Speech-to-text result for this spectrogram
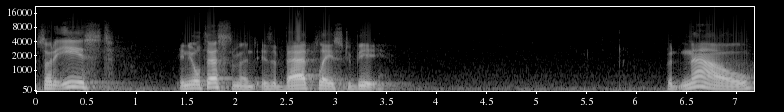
So the East, in the Old Testament, is a bad place to be. But now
